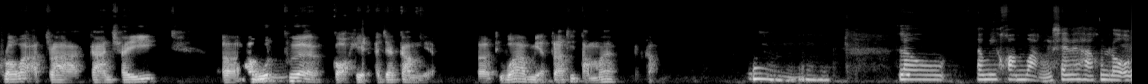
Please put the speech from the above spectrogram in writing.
เพราะว่าอัตราการใช้อาวุธเพื่อก่อเหตุอาชญากรรมเนี่ยถือว่ามีอัตราที่ต่ำมากนะครับเราเรามีความหวังใช่ไหมคะคุณโลม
